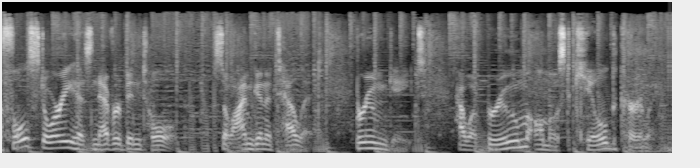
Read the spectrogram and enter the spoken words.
The full story has never been told, so I'm going to tell it. Broomgate How a Broom Almost Killed Curling.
